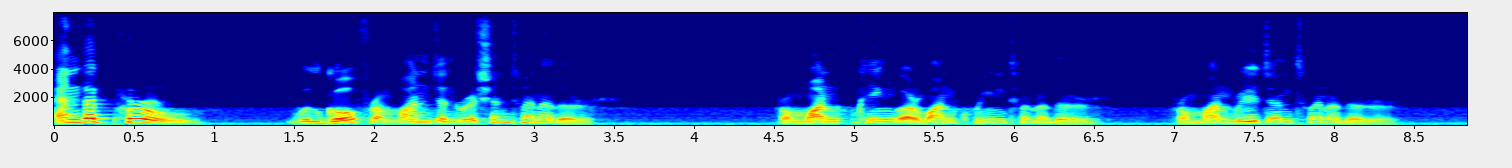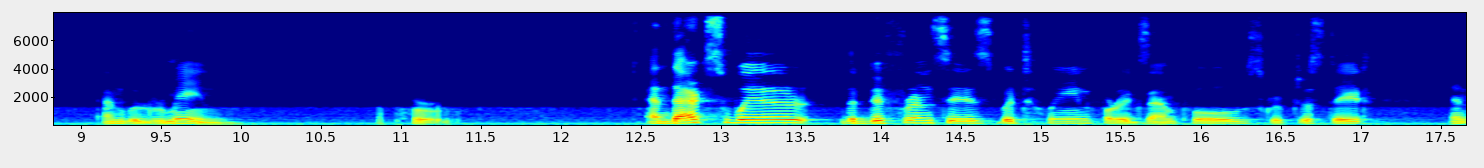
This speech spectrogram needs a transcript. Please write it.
And that pearl will go from one generation to another from one king or one queen to another, from one region to another, and will remain a pearl. And that's where the difference is between, for example, scripture state, an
